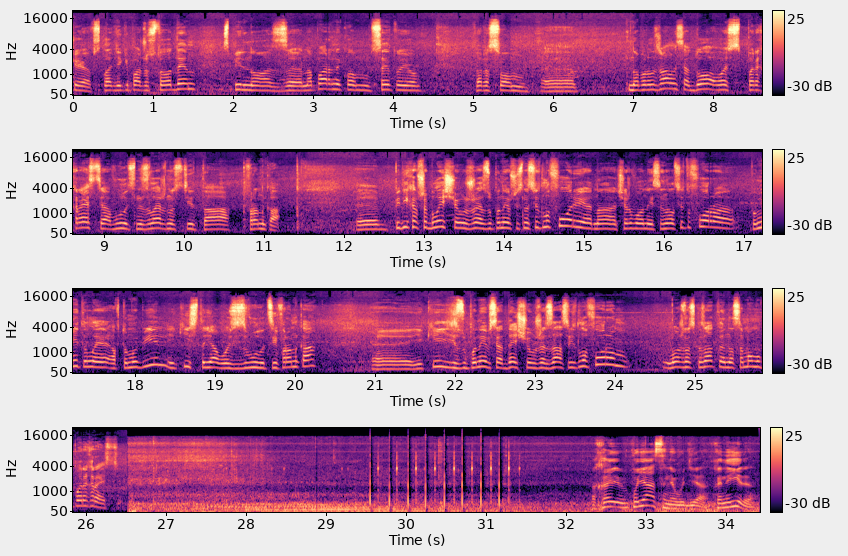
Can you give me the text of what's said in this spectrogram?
керуючи в складі екіпажу 101 спільно з напарником Ситою Тарасом е, наближалися до ось перехрестя вулиць Незалежності та Франка. Е, Під'їхавши ближче, вже зупинившись на світлофорі, на червоний сигнал світлофора, помітили автомобіль, який стояв ось з вулиці Франка, е, який зупинився дещо вже за світлофором, можна сказати, на самому перехресті. А хай пояснення водія, хай не їде.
